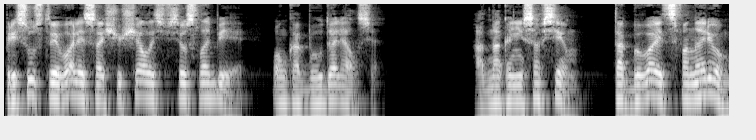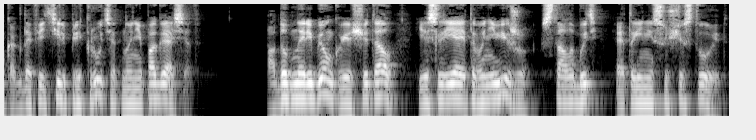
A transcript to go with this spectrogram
Присутствие Валиса ощущалось все слабее, он как бы удалялся. Однако не совсем. Так бывает с фонарем, когда фитиль прикрутят, но не погасят. Подобно ребенку я считал, если я этого не вижу, стало быть, это и не существует.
